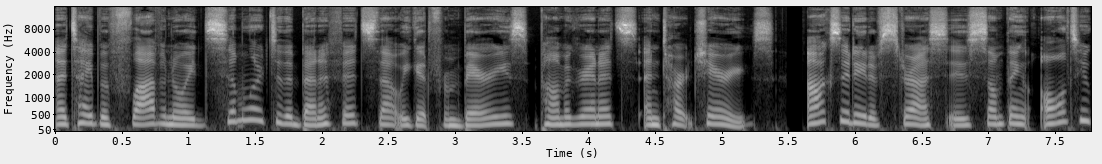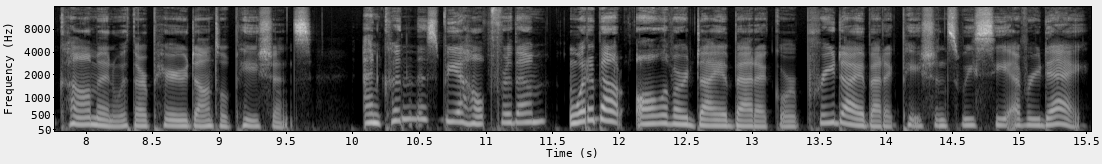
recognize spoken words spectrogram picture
a type of flavonoid similar to the benefits that we get from berries, pomegranates, and tart cherries. Oxidative stress is something all too common with our periodontal patients. And couldn't this be a help for them? What about all of our diabetic or pre diabetic patients we see every day?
